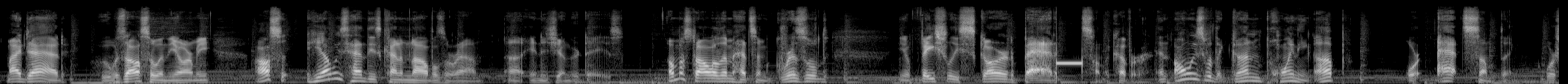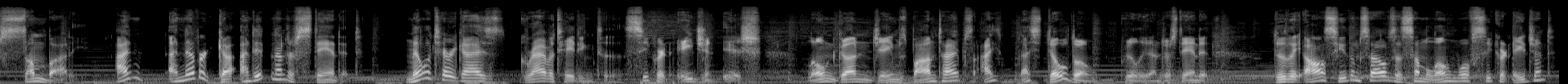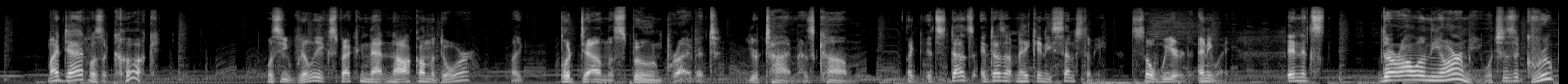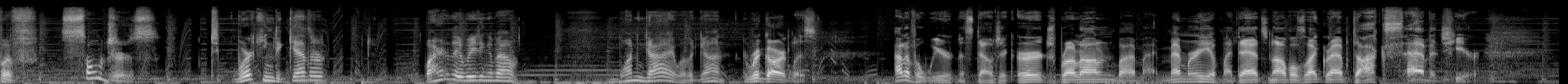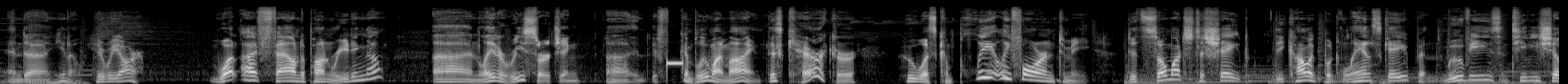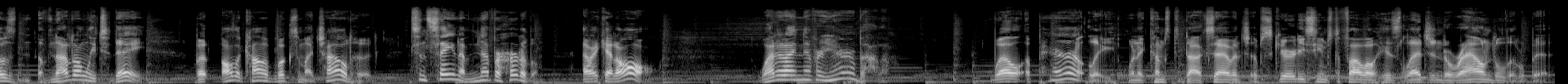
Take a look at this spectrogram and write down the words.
My dad, who was also in the army, also he always had these kind of novels around uh, in his younger days. Almost all of them had some grizzled, you know, facially scarred bad on the cover, and always with a gun pointing up or at something or somebody. I I never got I didn't understand it. Military guys gravitating to secret agent ish, lone gun James Bond types, I, I still don't really understand it. Do they all see themselves as some lone wolf secret agent? My dad was a cook. Was he really expecting that knock on the door? Like, put down the spoon, private. Your time has come. Like, it does it doesn't make any sense to me. It's so weird. Anyway, and it's they're all in the army, which is a group of soldiers t- working together. Why are they reading about one guy with a gun? Regardless, out of a weird nostalgic urge brought on by my memory of my dad's novels, I grabbed Doc Savage here. And, uh, you know, here we are. What I found upon reading, though, uh, and later researching, uh, it, it fucking blew my mind. This character, who was completely foreign to me, did so much to shape the comic book landscape and movies and TV shows of not only today, but all the comic books of my childhood. It's insane. I've never heard of them, like at all. Why did I never hear about him? Well, apparently, when it comes to Doc Savage, obscurity seems to follow his legend around a little bit.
